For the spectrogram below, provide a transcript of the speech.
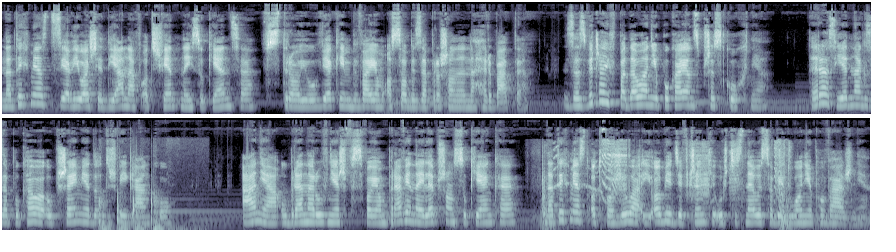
natychmiast zjawiła się Diana w odświętnej sukience, w stroju, w jakim bywają osoby zaproszone na herbatę. Zazwyczaj wpadała nie pukając przez kuchnię. Teraz jednak zapukała uprzejmie do drzwi ganku, Ania, ubrana również w swoją prawie najlepszą sukienkę, natychmiast otworzyła i obie dziewczynki uścisnęły sobie dłonie poważnie,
